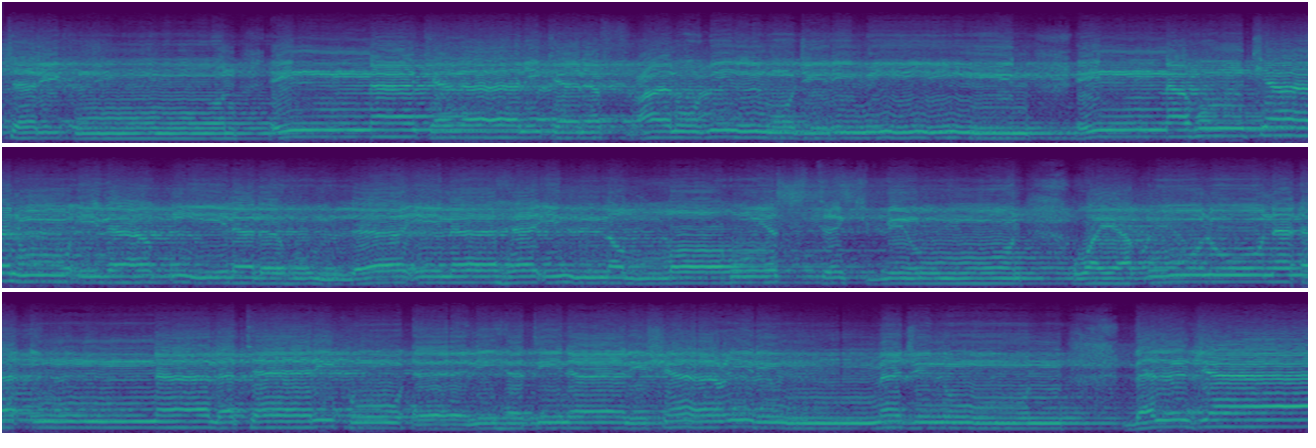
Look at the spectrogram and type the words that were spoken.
مشتركون إنا كذلك نفعل بالمجرمين. إنهم كانوا إذا قيل لهم لا إله إلا الله يستكبرون. ويقولون أئنا لتاركوا آلهتنا لشاعر مجنون. بل جاء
